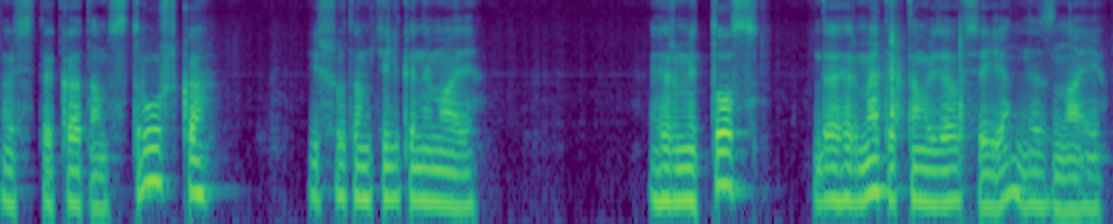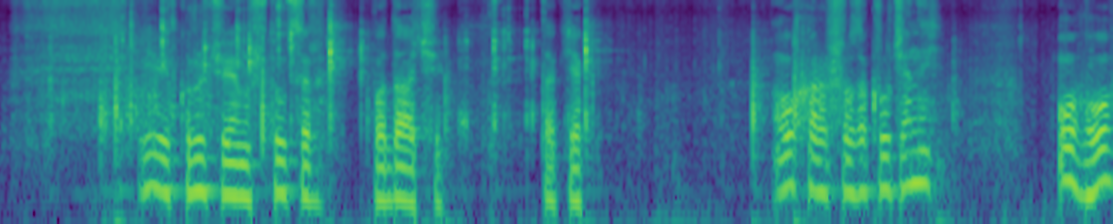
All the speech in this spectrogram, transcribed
Ось така там стружка. І що там тільки немає. Герметоз. Де герметик там взявся, я не знаю. І відкручуємо штуцер подачі. Так як. О, хорошо закручений. Ого,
